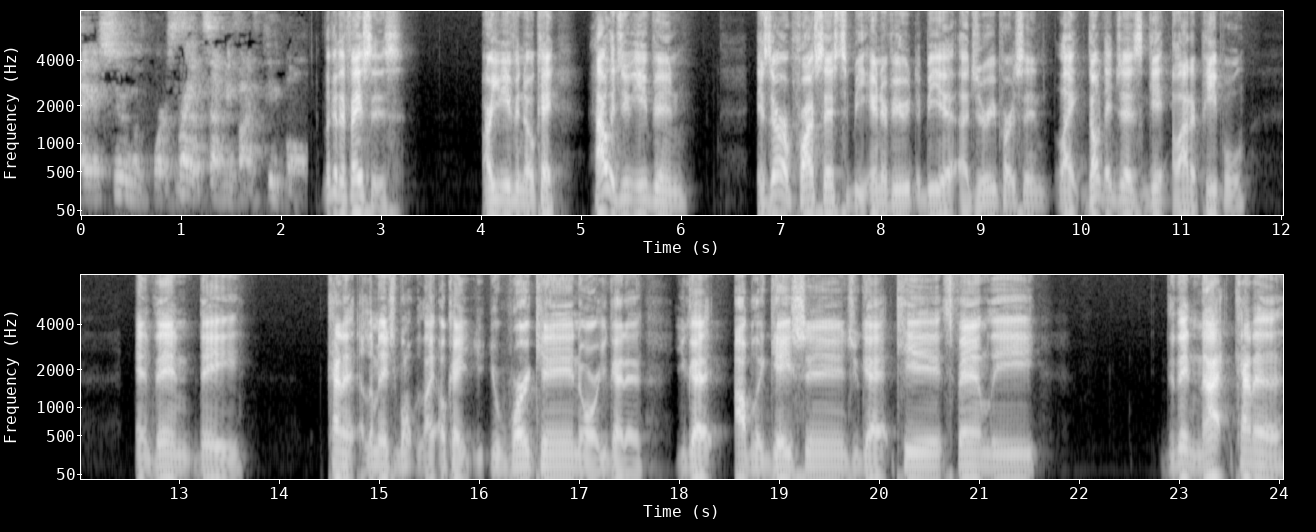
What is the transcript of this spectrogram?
I assume, of course, it's Right. not seventy-five people. Look at the faces. Are you even okay? How would you even? Is there a process to be interviewed to be a, a jury person? Like, don't they just get a lot of people, and then they kind of eliminate you? Like, okay, you- you're working, or you got a you got obligations, you got kids, family. Did they not kind of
